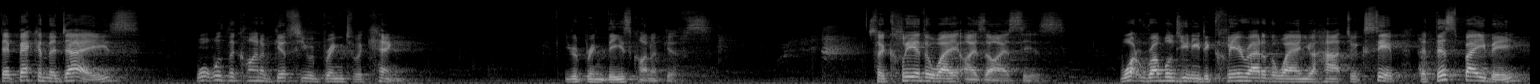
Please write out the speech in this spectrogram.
that back in the days, what was the kind of gifts you would bring to a king? You would bring these kind of gifts. So clear the way, Isaiah says. What rubble do you need to clear out of the way in your heart to accept that this baby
